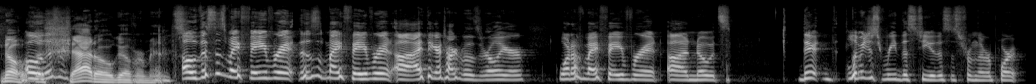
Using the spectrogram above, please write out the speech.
No, Oh, the this is- shadow government. Oh, this is my favorite. This is my favorite. Uh, I think I talked about this earlier. One of my favorite uh, notes. There, let me just read this to you. This is from the report.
